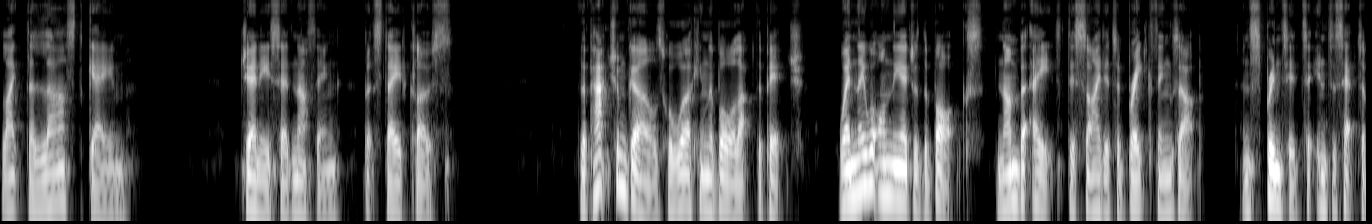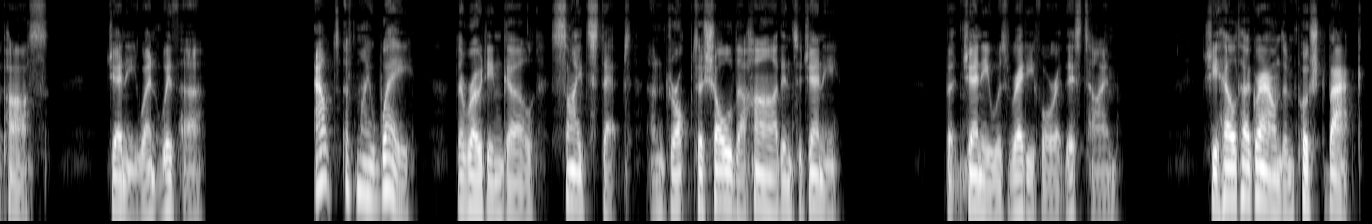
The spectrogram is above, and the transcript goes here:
like the last game. Jenny said nothing, but stayed close. The Patcham girls were working the ball up the pitch. When they were on the edge of the box, number eight decided to break things up and sprinted to intercept a pass. Jenny went with her. Out of my way, the Roedean girl sidestepped and dropped a shoulder hard into Jenny but Jenny was ready for it this time. She held her ground and pushed back.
